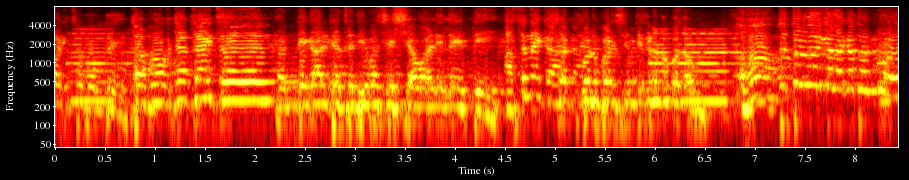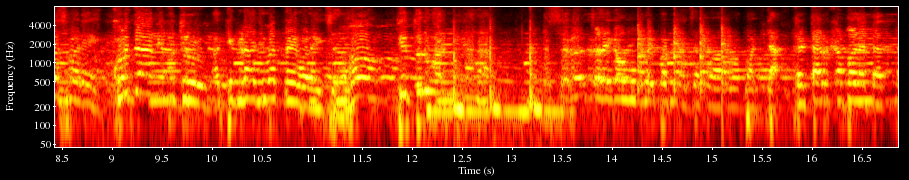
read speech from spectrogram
तर बोगद्यात जायचं. थंडी गारठ्याचा दिवस शेवाळीला येते असं नाही का? सटकून पडशील तिकडे नको जाऊ. हो. तिथून वर गेला का दोन डोळस वाडे? खुर्द आणि बुद्रुक तिकडे अजिबात नाही वळायचं हो. तिथून वर निघाला. सरळ तळेगाव मुंबई पटवायचा तो आडवा पट्टा तर टारका पळतात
